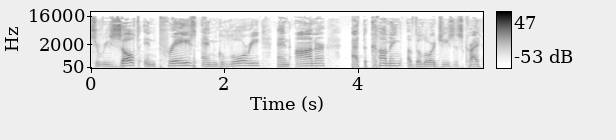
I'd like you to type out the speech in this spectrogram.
to result in praise and glory and honor at the coming of the Lord Jesus Christ.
